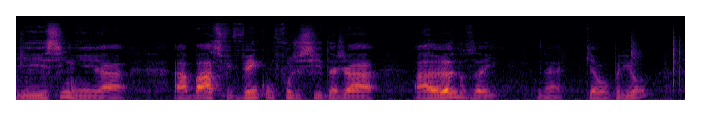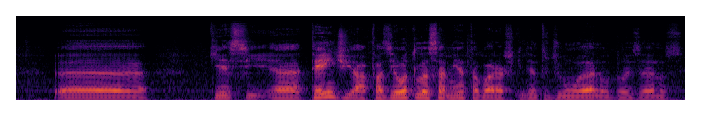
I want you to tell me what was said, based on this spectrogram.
E sim, a, A BASF vem com fungicida já há anos aí, né? Que é o Bril. Uh, que esse uh, tende a fazer outro lançamento agora, acho que dentro de um ano ou dois anos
